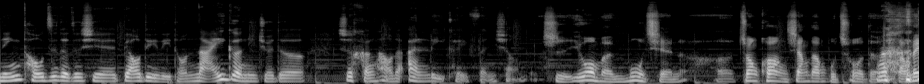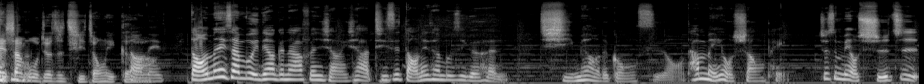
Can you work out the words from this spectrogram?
您投资的这些标的里头，哪一个你觉得是很好的案例可以分享的？是因为我们目前呃状况相当不错的岛内散步就是其中一个。岛内。岛内散步一定要跟大家分享一下，其实岛内散步是一个很奇妙的公司哦，它没有商品，就是没有实质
